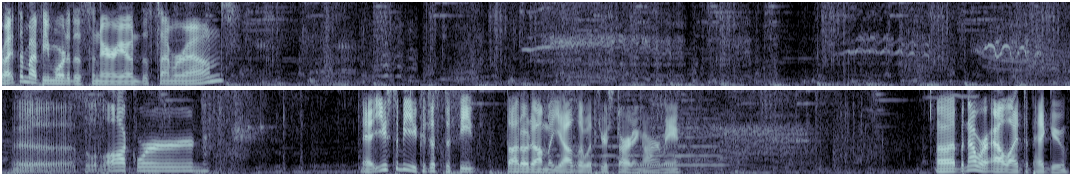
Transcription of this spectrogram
right, there might be more to this scenario this time around. Uh, it's a little awkward. Yeah, it used to be you could just defeat Thado Dhamma Yaza with your starting army. Uh, but now we're allied to Pegu.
